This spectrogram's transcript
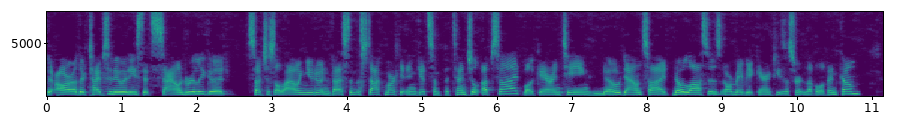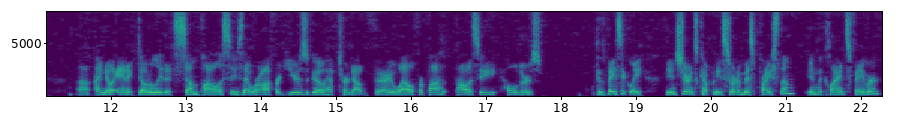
There are other types of annuities that sound really good, such as allowing you to invest in the stock market and get some potential upside while guaranteeing no downside, no losses, or maybe it guarantees a certain level of income. Uh, I know anecdotally that some policies that were offered years ago have turned out very well for po- policy holders because basically the insurance companies sort of misprice them in the client's favor.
